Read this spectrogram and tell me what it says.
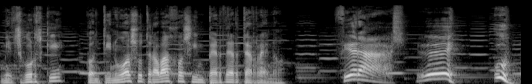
Mitsgursky continuó su trabajo sin perder terreno. ¡Fieras! ¡Eh! ¡Uh!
